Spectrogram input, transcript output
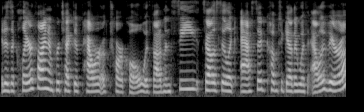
it is a clarifying and protective power of charcoal with vitamin C, salicylic acid come together with aloe vera,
